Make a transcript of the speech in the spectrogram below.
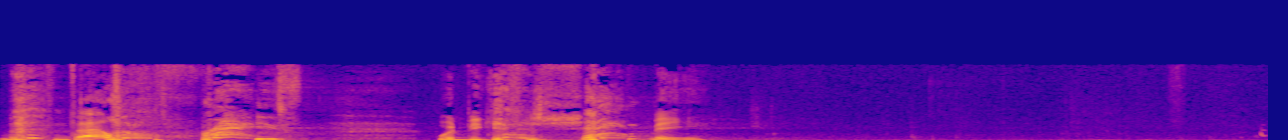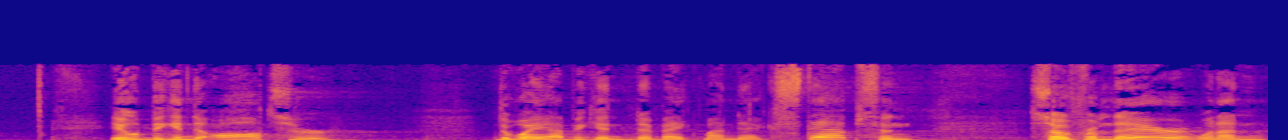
that little phrase would begin to shame me. It would begin to alter the way I began to make my next steps. And so from there, when I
